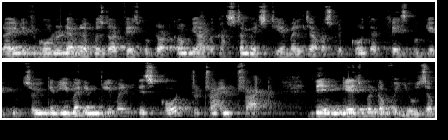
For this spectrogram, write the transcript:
Right? If you go to developers.facebook.com, you have a custom HTML JavaScript code that Facebook gave you. So you can even implement this code to try and track the engagement of a user.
